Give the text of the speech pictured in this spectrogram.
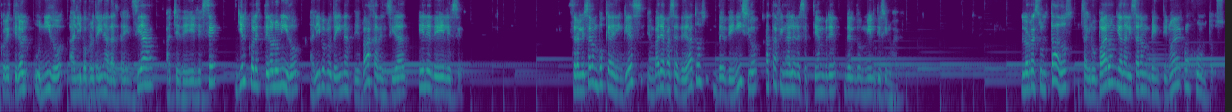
colesterol unido a lipoproteínas de alta densidad, HDLC, y el colesterol unido a lipoproteínas de baja densidad, LDLC. Se realizaron búsquedas en inglés en varias bases de datos desde inicio hasta finales de septiembre del 2019. Los resultados se agruparon y analizaron 29 conjuntos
